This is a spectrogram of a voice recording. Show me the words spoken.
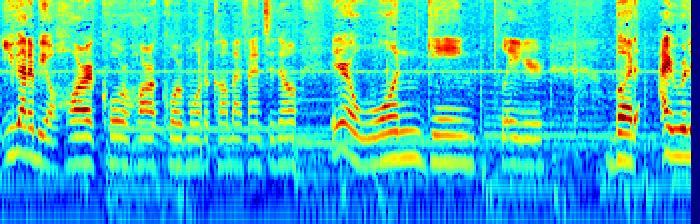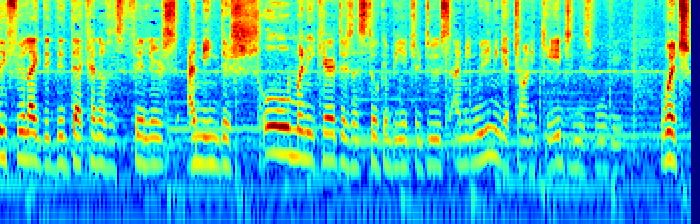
you got to be a hardcore, hardcore Mortal Kombat fan to know they're a one game player. But I really feel like they did that kind of as fillers. I mean, there's so many characters that still can be introduced. I mean, we didn't even get Johnny Cage in this movie, which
